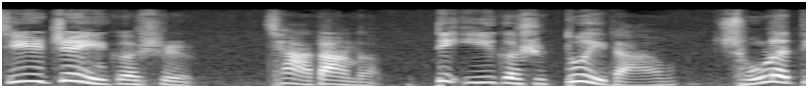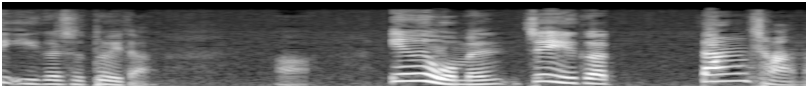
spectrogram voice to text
其实这一个是恰当的，第一个是对的，除了第一个是对的啊，因为我们这个当场，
